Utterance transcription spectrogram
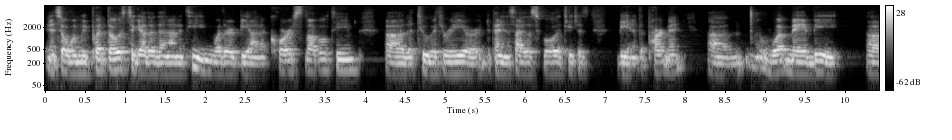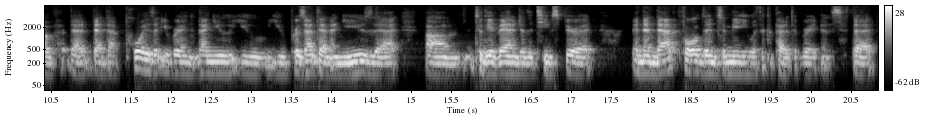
and so when we put those together, then on a team, whether it be on a course level team, uh, the two or three, or depending on the size of the school that teaches, be in a department, um, what may it be, of that that that poise that you bring then you you you present that and you use that um, to the advantage of the team spirit. And then that folds into me with the competitive greatness that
